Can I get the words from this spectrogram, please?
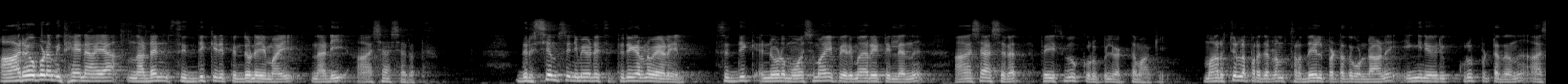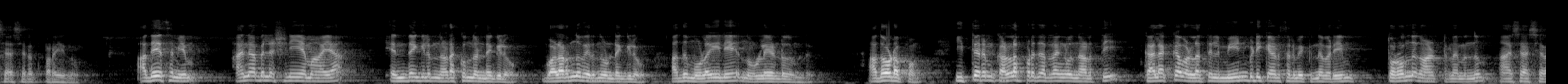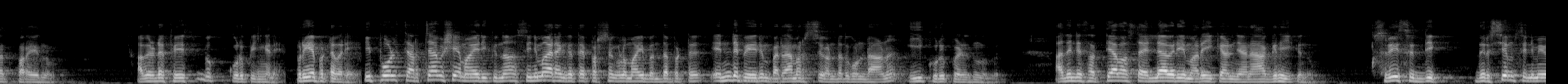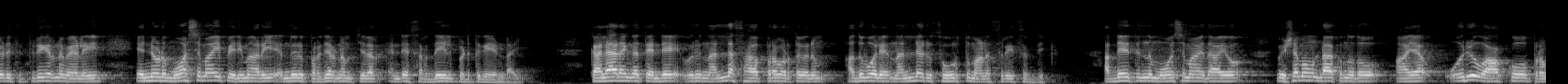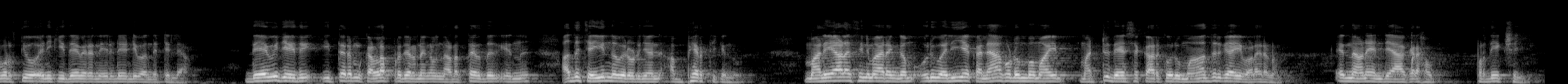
ആരോപണ വിധേയനായ നടൻ സിദ്ദിഖിന് പിന്തുണയുമായി നടി ആശാ ശരത്. ദൃശ്യം സിനിമയുടെ ചിത്രീകരണ വേളയിൽ സിദ്ദിഖ് എന്നോട് മോശമായി പെരുമാറിയിട്ടില്ലെന്ന് ആശാ ശരത് ഫേസ്ബുക്ക് കുറിപ്പിൽ വ്യക്തമാക്കി. മറിച്ചുള്ള പ്രചരണം ശ്രദ്ധയിൽപ്പെട്ടതുകൊണ്ടാണ് ഇങ്ങനെയൊരു കുറിപ്പിട്ടതെന്ന് ആശാ ശരത് പറയുന്നു. അതേസമയം അനഭിലഷണീയമായ എന്തെങ്കിലും നടക്കുന്നുണ്ടെങ്കിലോ വളർന്നു വരുന്നുണ്ടെങ്കിലോ അത് മുളയിലേ നുള്ളേണ്ടതുണ്ട്. അതോടൊപ്പം ഇത്തരം കള്ളപ്രചരണങ്ങൾ നടത്തി കലക്കവെള്ളത്തിൽ മീൻ പിടിക്കാൻ ശ്രമിക്കുന്നവരെയും തുറന്നു കാട്ടണമെന്നും ആശാ ശരത് പറയുന്നു. അവരുടെ ഫേസ്ബുക്ക് കുറിപ്പ് ഇങ്ങനെ. പ്രിയപ്പെട്ടവരെ ഇപ്പോൾ ചർച്ചാ വിഷയമായിരിക്കുന്ന സിനിമാ രംഗത്തെ പ്രശ്നങ്ങളുമായി ബന്ധപ്പെട്ട് എന്റെ പേരും പരാമർശിച്ചു കണ്ടതുകൊണ്ടാണ് ഈ കുറിപ്പ് എഴുതുന്നത്. അതിന്റെ സത്യാവസ്ഥ എല്ലാവരെയും അറിയിക്കാൻ ഞാൻ ആഗ്രഹിക്കുന്നു. ശ്രീ സിദ്ദിഖ് ദൃശ്യം സിനിമയുടെ ചിത്രീകരണ വേളയിൽ എന്നോട് മോശമായി പെരുമാറി എന്നൊരു പ്രചരണം ചിലർ എന്റെ ശ്രദ്ധയിൽപ്പെടുത്തുകയുണ്ടായി. കലാരംഗത്ത് എന്റെ ഒരു നല്ല സഹപ്രവർത്തകനും അതുപോലെ നല്ലൊരു സുഹൃത്തുമാണ് ശ്രീ സിദ്ദിഖ്. അദ്ദേഹത്തിൽ നിന്ന് മോശമായതായോ വിഷമമുണ്ടാക്കുന്നതോ ആയ ഒരു വാക്കോ പ്രവൃത്തിയോ എനിക്ക് ഇതേവരെ നേരിടേണ്ടി വന്നിട്ടില്ല. ദയവ് ചെയ്ത് ഇത്തരം കള്ളപ്രചരണങ്ങൾ നടത്തരുത് എന്ന് അത് ചെയ്യുന്നവരോട് ഞാൻ അഭ്യർത്ഥിക്കുന്നു. മലയാള സിനിമാ രംഗം ഒരു വലിയ കലാകുടുംബമായി മറ്റു ദേശക്കാർക്ക് ഒരു മാതൃകയായി വളരണം എന്നാണ് എന്റെ ആഗ്രഹം. പ്രതീക്ഷയും.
